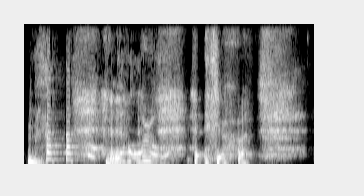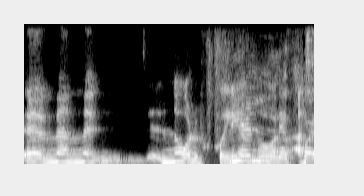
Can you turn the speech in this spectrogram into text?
Det har de. ja. Eh, Men eh, norrsken och... Alltså,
